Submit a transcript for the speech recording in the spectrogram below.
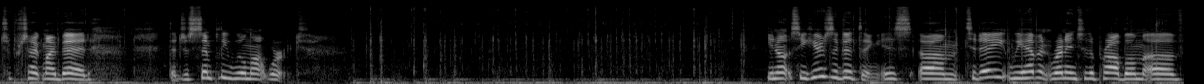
to protect my bed that just simply will not work. You know, see, here's the good thing, is um, today we haven't run into the problem of,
